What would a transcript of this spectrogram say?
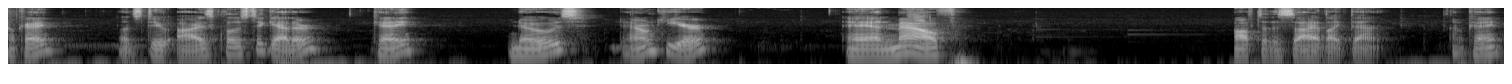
Okay, let's do eyes close together. Okay, nose down here and mouth off to the side like that. Okay,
